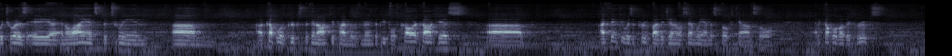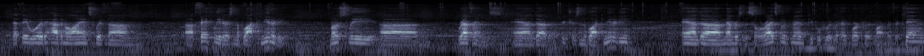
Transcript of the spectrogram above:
which was a uh, an alliance between um, a couple of groups within Occupy movement, the People of Color Caucus. Uh, I think it was approved by the General Assembly and the Spokes Council, and a couple of other groups that they would have an alliance with um, uh, faith leaders in the black community mostly um, reverends and uh, preachers in the black community, and uh, members of the civil rights movement, people who had, had, worked with Martin Luther King.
